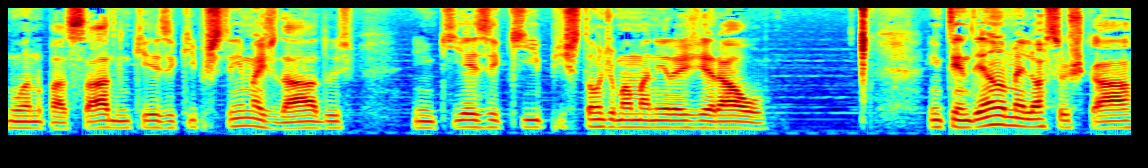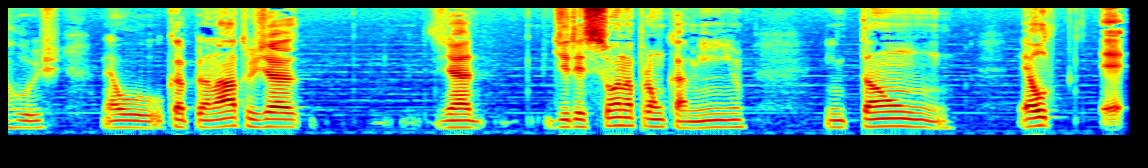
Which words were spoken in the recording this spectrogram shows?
no ano passado, em que as equipes têm mais dados, em que as equipes estão de uma maneira geral entendendo melhor seus carros. Né? O, o campeonato já, já direciona para um caminho. Então é o é,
